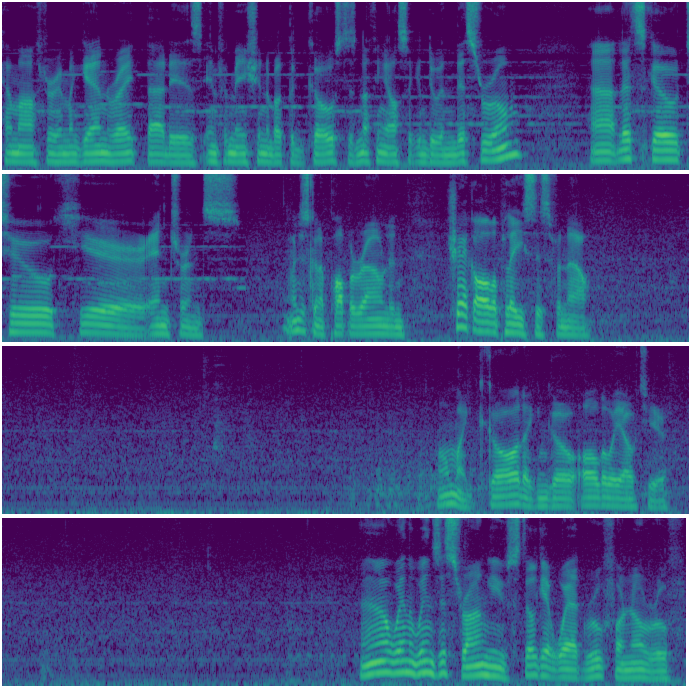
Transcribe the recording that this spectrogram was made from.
come after him again, right? That is information about the ghost. There's nothing else I can do in this room. Uh, let's go to here, entrance. I'm just going to pop around and check all the places for now. Oh my god, I can go all the way out here. Uh, when the wind's this strong, you still get wet, roof or no roof.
